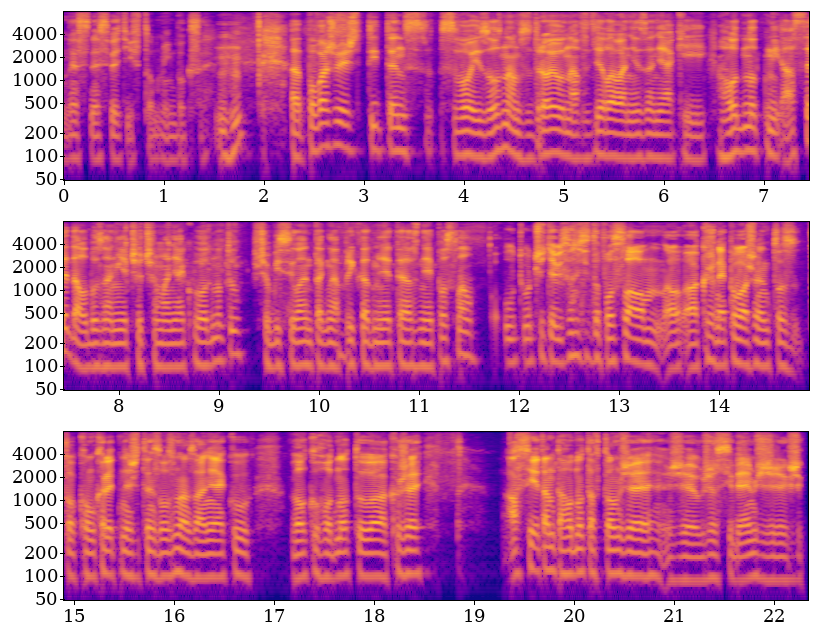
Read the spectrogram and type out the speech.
nes, nesvietí v tom inboxe. Uh-huh. A považuješ ty ten svoj zoznam zdrojov na vzdelávanie za nejaký hodnotný asset alebo za niečo, čo má nejakú hodnotu? Čo by si len tak napríklad mne teraz neposlal? U, určite by som ti to poslal, akože nepovažujem to, to konkrétne, že ten zoznam za nejakú veľkú hodnotu, akože asi je tam tá hodnota v tom, že, že už asi viem, že, že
